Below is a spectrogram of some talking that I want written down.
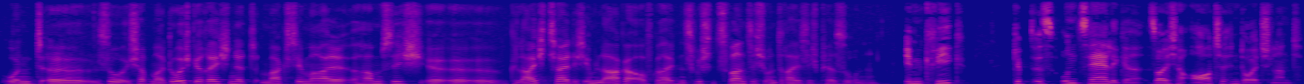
und äh, so, ich habe mal durchgerechnet, maximal haben sich äh, äh, gleichzeitig im Lager aufgehalten zwischen 20 und 30 Personen. Im Krieg gibt es unzählige solcher Orte in Deutschland.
